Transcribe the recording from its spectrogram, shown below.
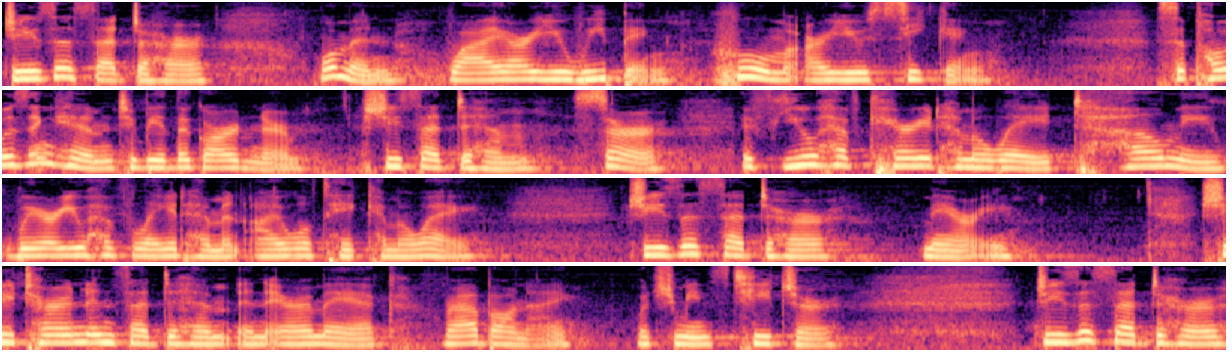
Jesus said to her, Woman, why are you weeping? Whom are you seeking? Supposing him to be the gardener, she said to him, Sir, if you have carried him away, tell me where you have laid him, and I will take him away. Jesus said to her, Mary. She turned and said to him in Aramaic, Rabboni, which means teacher. Jesus said to her,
